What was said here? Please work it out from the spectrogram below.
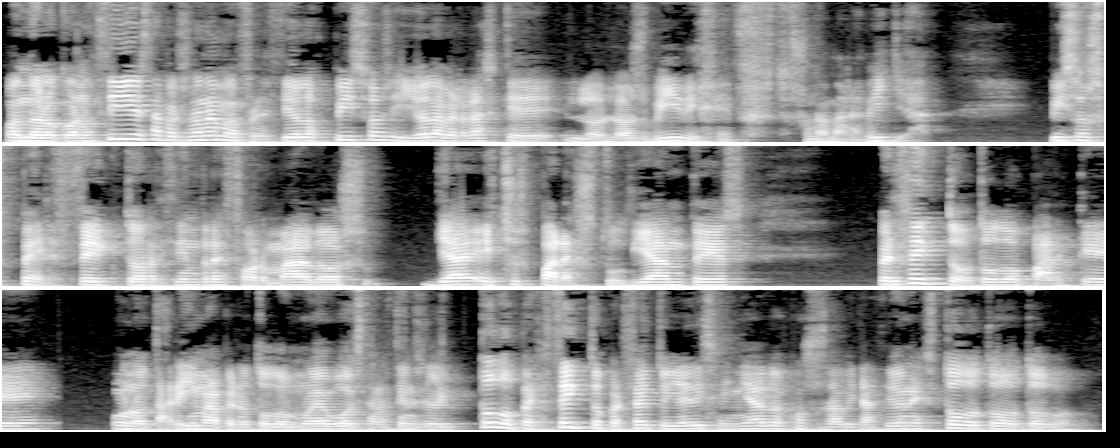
Cuando lo conocí, esta persona me ofreció los pisos y yo la verdad es que los, los vi y dije, esto es una maravilla. Pisos perfectos, recién reformados, ya hechos para estudiantes. Perfecto, todo parqué, bueno, tarima, pero todo nuevo, instalaciones, todo perfecto, perfecto, ya diseñados con sus habitaciones, todo, todo, todo.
